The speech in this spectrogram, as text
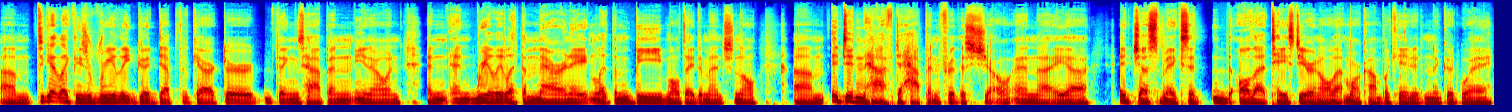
um, to get like these really good depth of character things happen, you know, and and and really let them marinate and let them be multidimensional. Um, it didn't have to happen for this show, and I uh, it just makes it all that tastier and all that more complicated in a good way.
